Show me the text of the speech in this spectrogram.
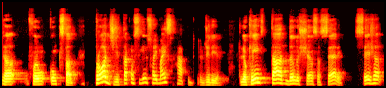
já foram conquistados. Prod está conseguindo aí mais rápido, eu diria. Entendeu? Quem está dando chance à série, seja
